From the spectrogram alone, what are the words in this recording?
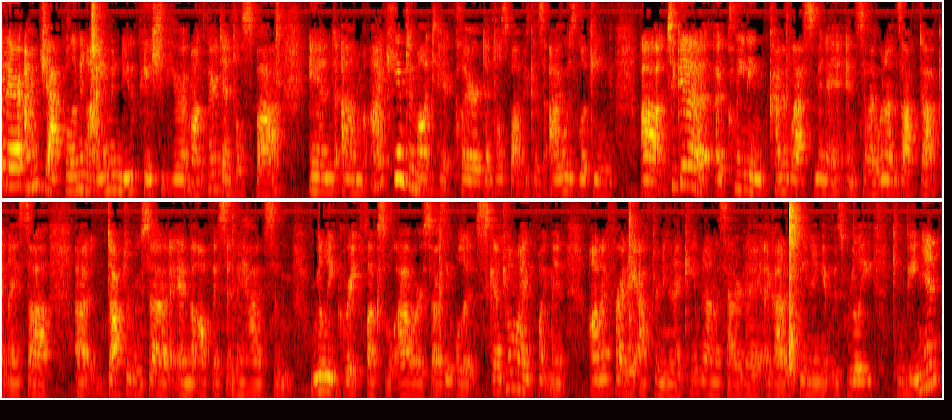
Hi there, I'm Jacqueline and I am a new patient here at Montclair Dental Spa and um, I came to Montclair Dental Spa because I was looking uh, to get a, a, cleaning kind of last minute and so I went on ZocDoc and I saw uh, Dr. Moussa in the office and they had some really great flexible hours so I was able to schedule my appointment on a Friday afternoon. I came in on a Saturday, I got a cleaning, it was really convenient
